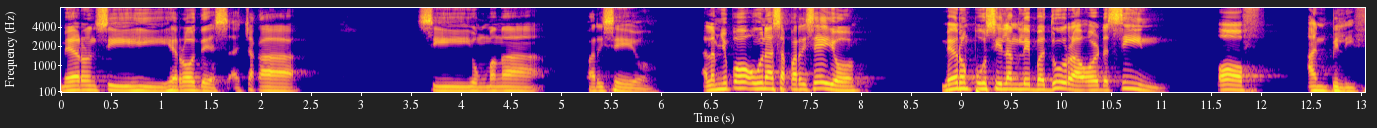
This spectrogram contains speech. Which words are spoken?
meron si Herodes at saka si yung mga pariseyo? Alam niyo po, una sa pariseyo, meron po silang lebadura or the sin of unbelief.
